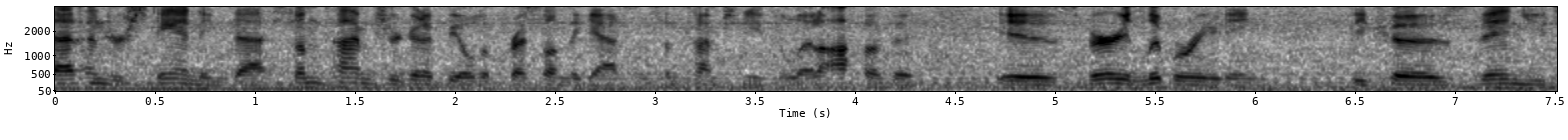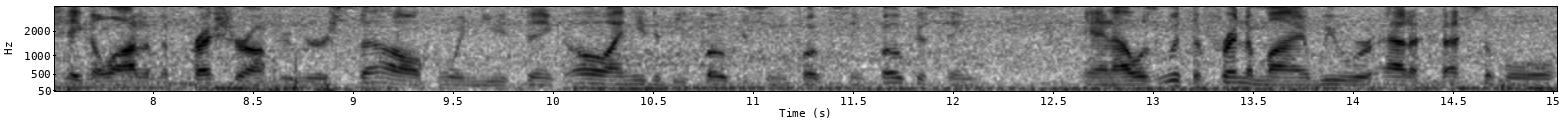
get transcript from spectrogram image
that understanding that sometimes you're going to be able to press on the gas and sometimes you need to let off of it is very liberating because then you take a lot of the pressure off of yourself when you think, oh, I need to be focusing, focusing, focusing. And I was with a friend of mine. We were at a festival.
